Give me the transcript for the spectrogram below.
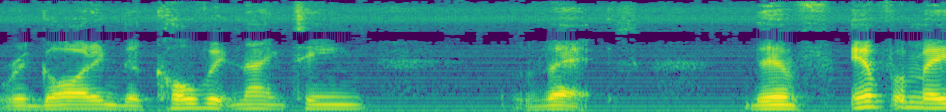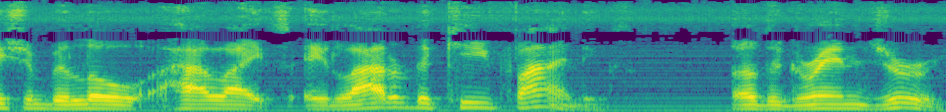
regarding the COVID 19 vax. The inf- information below highlights a lot of the key findings of the grand jury.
